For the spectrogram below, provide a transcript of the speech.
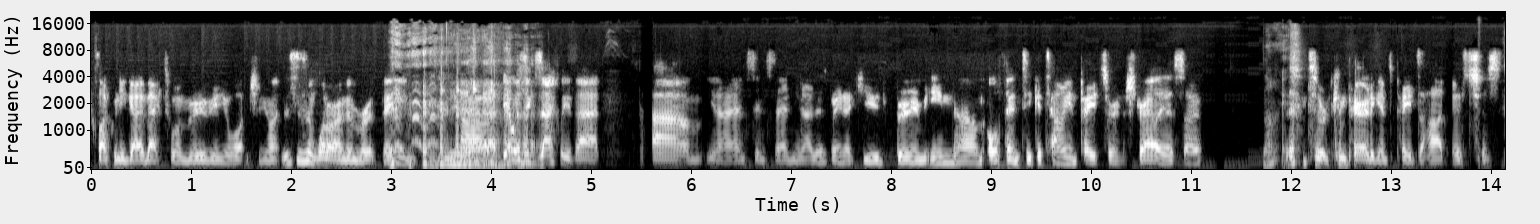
It's like when you go back to a movie and you're watching, you're like, this isn't what I remember it being. Yeah. Uh, it was exactly that. Um, you know, and since then, you know, there's been a huge boom in um, authentic Italian pizza in Australia. So Nice. to compare it against Pizza Hut, it's just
